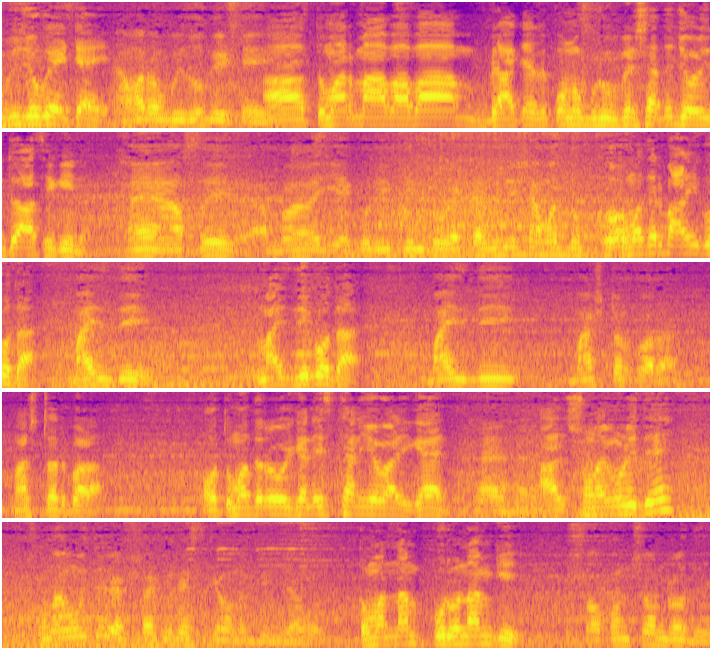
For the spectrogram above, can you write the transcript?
অভিযোগ এটাই? আমার অভিযোগ এটাই। আর তোমার মা বাবা ব্র্যাকের কোনো গ্রুপের সাথে জড়িত আছে কিনা? হ্যাঁ আছে। আমরা ইয়ে করি কিন্তু একটা জিনিস আমার দুঃখ। তোমাদের বাড়ি কোথায়? মাইজ দি মাইজদি কোথায়? মাইজ দি মাস্টার করা মাস্টার পাড়া ও তোমাদের ওইখানে স্থানীয় বাড়ি জ্ঞান হ্যাঁ হ্যাঁ। আর সোনামুড়িতে? সোনামুড়িতে ব্যবসা করে আজকে অনেকদিন যাবত। তোমার নাম পুরো নাম কি? স্বপন চন্দ্র দে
